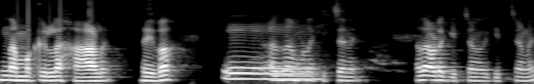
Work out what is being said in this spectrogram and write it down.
നമുക്കുള്ള ഹാൾ. ദൈവ അത് നമ്മുടെ കിച്ചണ് അത് അവിടെ കിച്ചൺ കിച്ചണ്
